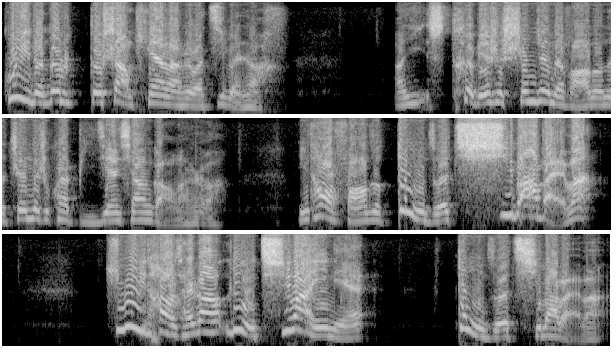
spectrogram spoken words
贵的都都上天了是吧？基本上，啊一特别是深圳的房子，那真的是快比肩香港了是吧？一套房子动辄七八百万，租一套才刚六七万一年，动辄七八百万。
